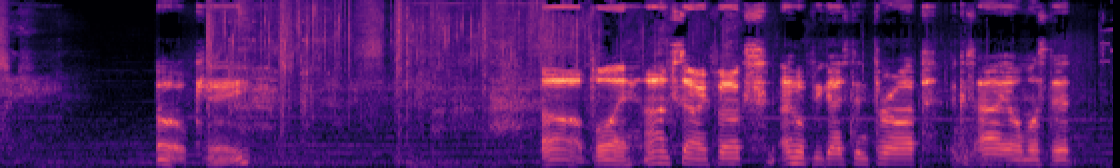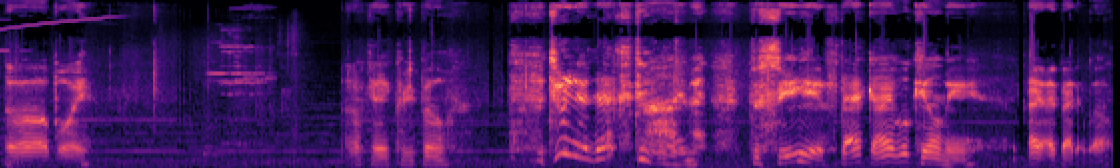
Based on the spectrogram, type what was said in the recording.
Wanted. Okay. Oh boy, I'm sorry folks. I hope you guys didn't throw up, because I almost did. Oh boy. Okay, creepo. Tune in next time to see if that guy will kill me. I, I bet it will.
